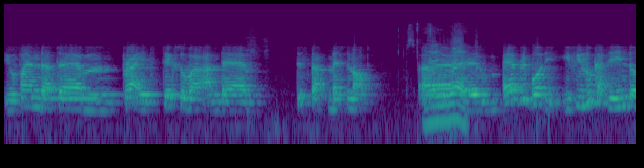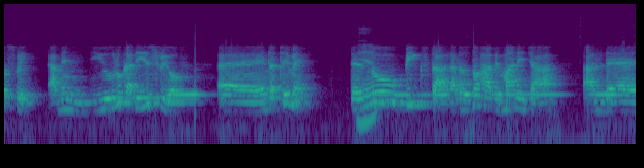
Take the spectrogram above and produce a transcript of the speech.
you find that um, pride takes over and um, they start messing up. Yeah, you're right. Everybody, if you look at the industry, I mean, you look at the history of uh, entertainment. There's Yeah. no big star that does not have a manager, and uh,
